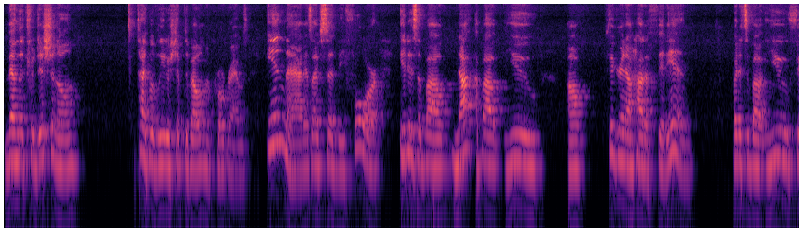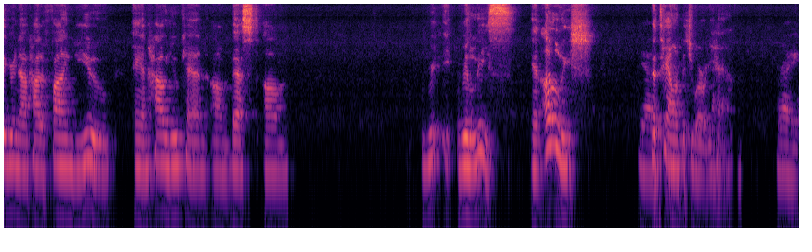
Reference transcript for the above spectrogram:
than the traditional type of leadership development programs. In that, as I've said before, it is about not about you uh, figuring out how to fit in, but it's about you figuring out how to find you and how you can um, best um, re- release and unleash yes. the talent that you already have. Right,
